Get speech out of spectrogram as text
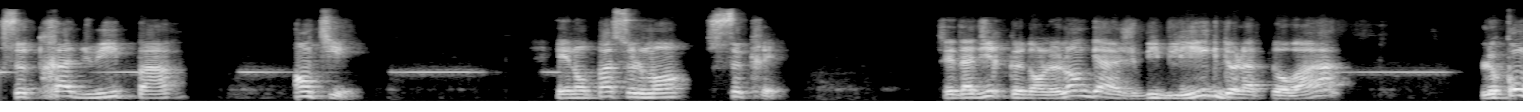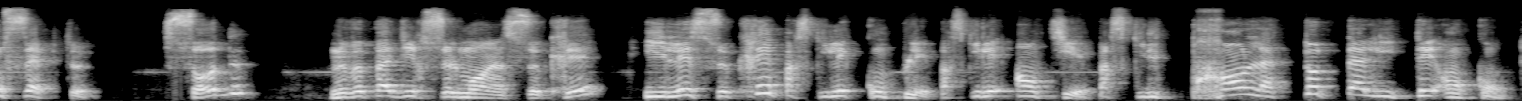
se traduit par entier et non pas seulement secret. C'est-à-dire que dans le langage biblique de la Torah, le concept sod ne veut pas dire seulement un secret, il est secret parce qu'il est complet, parce qu'il est entier, parce qu'il prend la totalité en compte.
